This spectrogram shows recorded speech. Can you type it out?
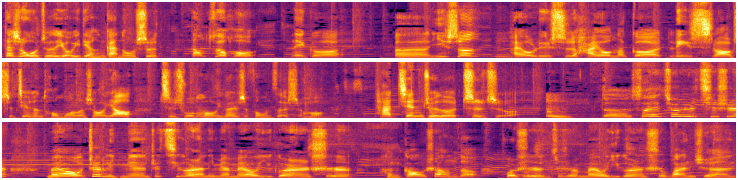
但是我觉得有一点很感动是，当最后那个。呃，医生，还有律师，还有那个历史老师结成同盟的时候，要指出某一个人是疯子的时候，他坚决的制止了。嗯，对，所以就是其实没有这里面这七个人里面没有一个人是很高尚的，或者是就是没有一个人是完全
